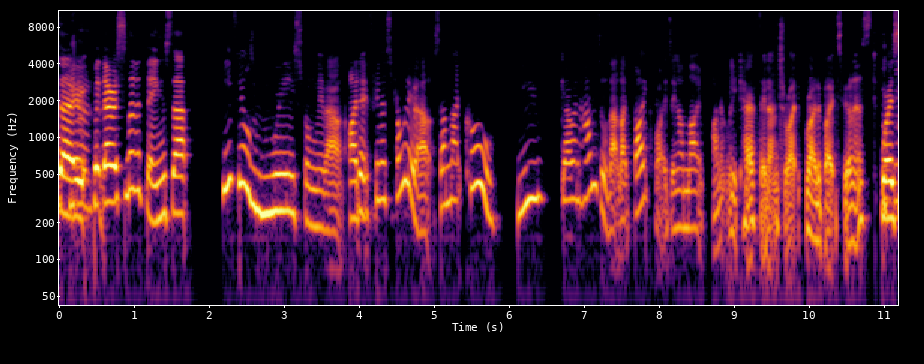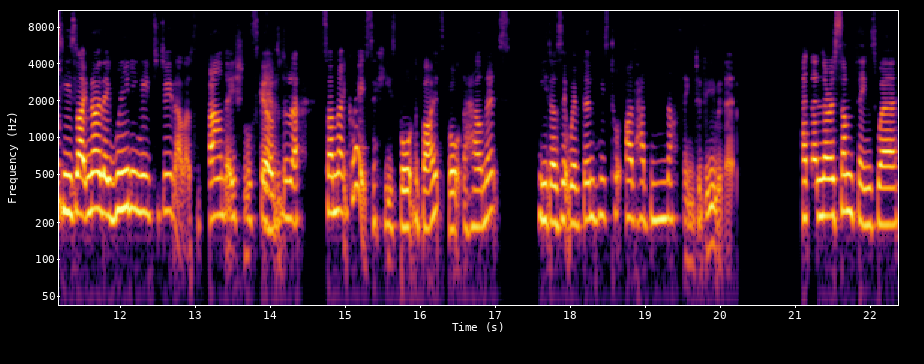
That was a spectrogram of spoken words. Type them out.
yeah. but there are some other things that he feels really strongly about. I don't feel as strongly about. So I'm like, cool, you go and handle that. Like bike riding, I'm like, I don't really care if they learn to ride, ride a bike, to be honest. Whereas he's like, no, they really need to do that. That's a foundational skill. Yeah. So I'm like, great. So he's bought the bikes, bought the helmets. He does it with them. He's taught, I've had nothing to do with it. And then there are some things where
